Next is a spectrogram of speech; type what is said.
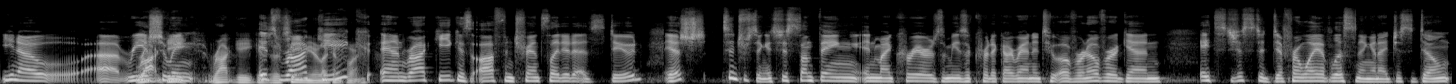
you know uh, reissuing rock geek, rock geek is it's rock geek and rock geek is often translated as dude ish it's interesting. It's just something in my career as a music critic i ran into over and over again. It's just a different way of listening and i just don't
